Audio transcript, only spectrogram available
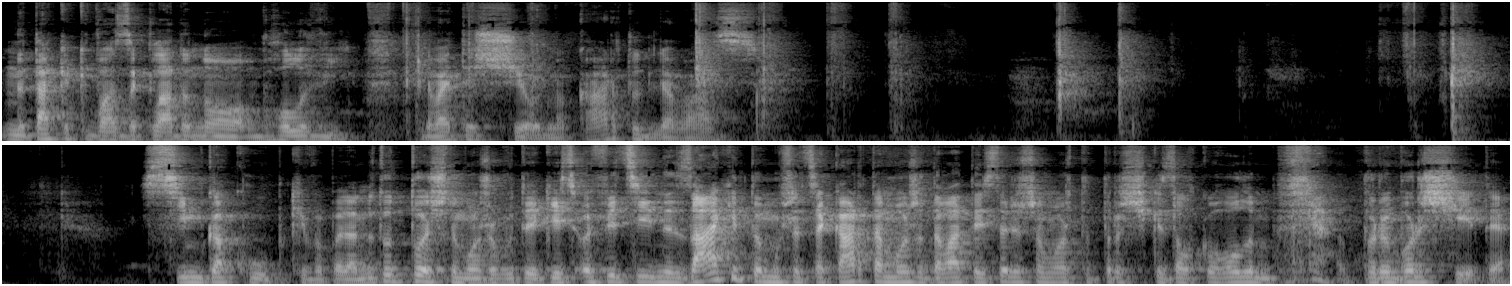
не так, як у вас закладено в голові. Давайте ще одну карту для вас. Сімка кубків випадає. Ну тут точно може бути якийсь офіційний захід, тому що ця карта може давати історію, що можете трошечки з алкоголем переборщити.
